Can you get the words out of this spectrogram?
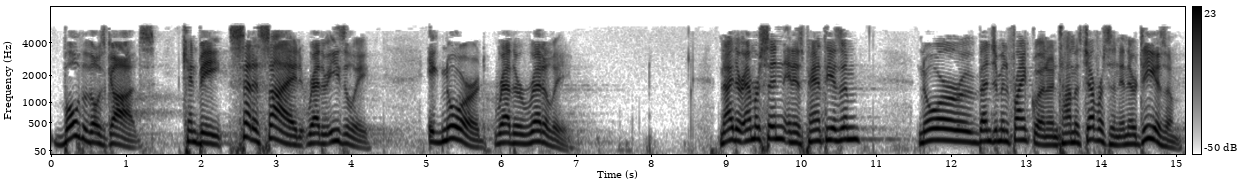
Both of those gods can be set aside rather easily, ignored rather readily. Neither Emerson in his pantheism nor Benjamin Franklin and Thomas Jefferson in their deism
